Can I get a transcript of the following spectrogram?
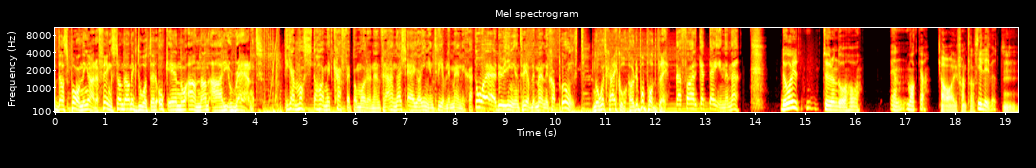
Udda spaningar, fängslande anekdoter och en och annan arg rant. Jag måste ha mitt kaffe på morgonen för annars är jag ingen trevlig människa. Då är du ingen trevlig människa, punkt. Något Kaiko, hör du på Podplay. Därför är gardinerna. Du har ju turen då att ha en maka Ja, det är i fantastiskt. livet. Mm.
